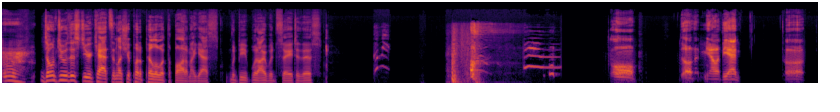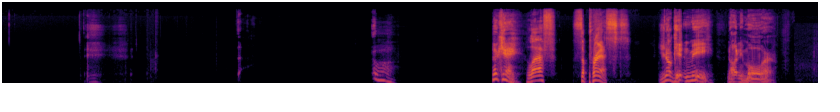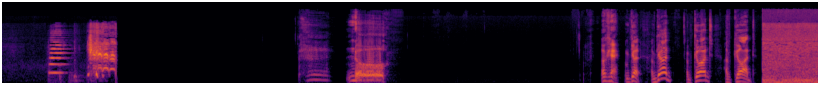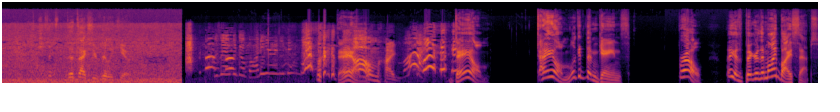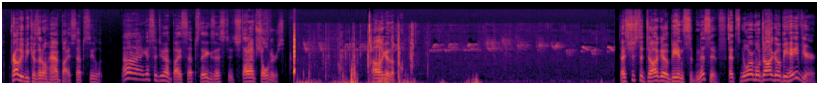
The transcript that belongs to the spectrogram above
Don't do this to your cats unless you put a pillow at the bottom, I guess. Would be what I would say to this. Oh. Oh, that meow at the end. Oh. Okay, laugh suppressed. You're not getting me. Not anymore. no. Okay, I'm good. I'm good. I'm good. I'm good. That's actually really cute. Does it have a good body or anything? Damn. Oh my. What? Damn. Damn. Look at them gains. Bro, I think it's bigger than my biceps. Probably because I don't have biceps. See, look. Oh, I guess I do have biceps. They exist. It's just I don't have shoulders. Oh, look at the. pop. That's just a doggo being submissive. That's normal doggo behavior.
